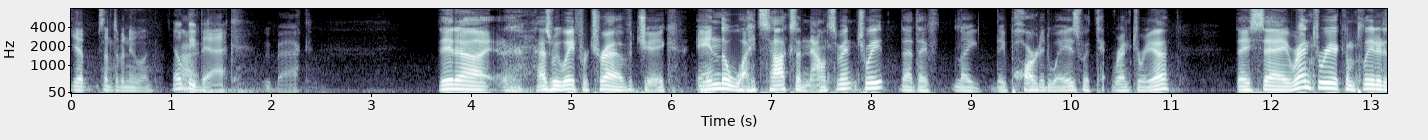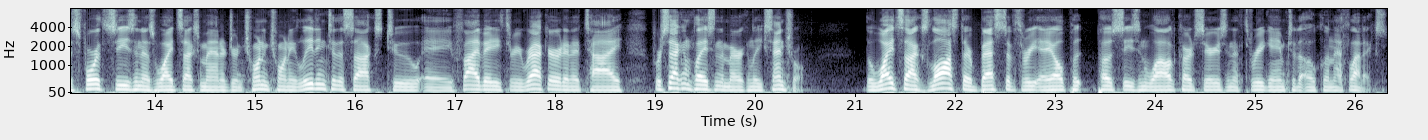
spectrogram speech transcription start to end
Yep, sent him a new link. He'll be Alright. back. We'll be back. Then, uh, as we wait for Trev, Jake, in the White Sox announcement tweet that they've like they parted ways with Renteria, they say Renteria completed his fourth season as White Sox manager in 2020, leading to the Sox to a 583 record and a tie for second place in the American League Central. The White Sox lost their best of three AL po- postseason wildcard series in a three game to the Oakland Athletics.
